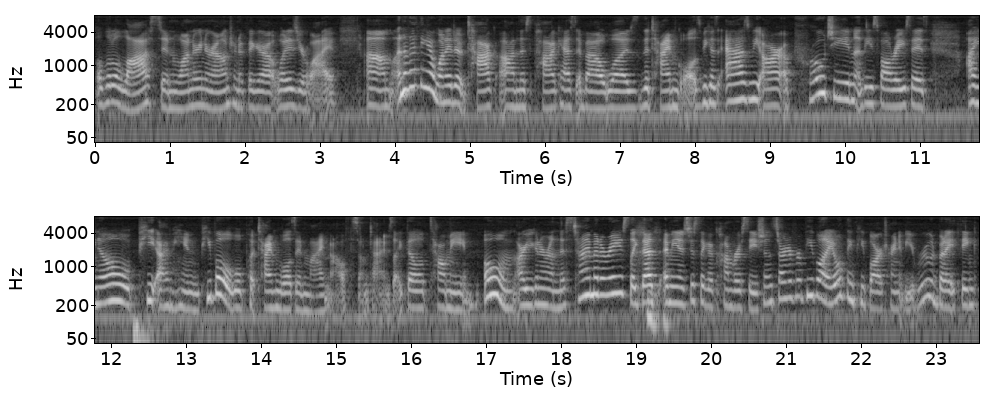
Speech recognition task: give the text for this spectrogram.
a little lost and wandering around trying to figure out what is your why. Um, another thing I wanted to talk on this podcast about was the time goals because as we are approaching these fall races, I know, I mean, people will put time goals in my mouth sometimes. Like they'll tell me, "Oh, are you going to run this time at a race?" Like that. I mean, it's just like a conversation starter for people. And I don't think people are trying to be rude, but I think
